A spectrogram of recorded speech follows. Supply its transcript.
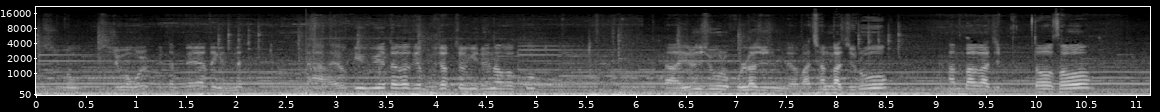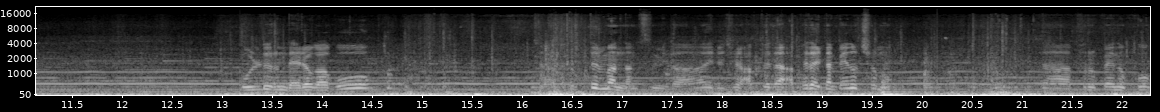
지주먹, 지주먹을 일단 빼야 되겠네. 자 여기 위에다가 그냥 무작정 일어나갖고 자 이런 식으로 골라주시면 돼요. 마찬가지로 한 바가지 떠서 돌들은 내려가고 자, 흙들만 남습니다. 이런 식으로 앞에다 앞에다 일단 빼놓죠 뭐. 자, 앞으로 빼놓고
